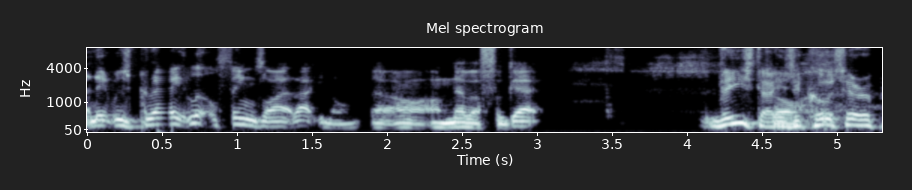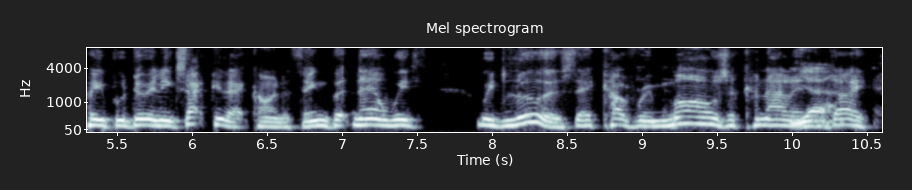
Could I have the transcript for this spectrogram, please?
and it was great little things like that. You know, I'll, I'll never forget. These days, oh. of course, there are people doing exactly that kind of thing, but now with with lures, they're covering miles of canal in yeah. a day.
